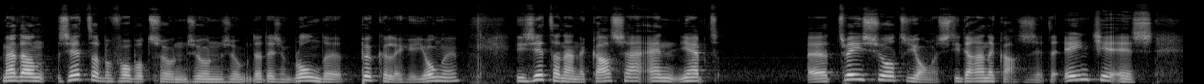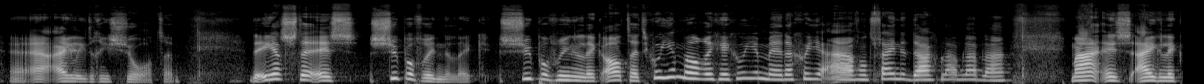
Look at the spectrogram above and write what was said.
Maar dan zit er bijvoorbeeld zo'n, zo'n, zo'n, dat is een blonde, pukkelige jongen. Die zit dan aan de kassa en je hebt uh, twee soorten jongens die daar aan de kassa zitten. Eentje is, uh, eigenlijk drie soorten. De eerste is super vriendelijk. Super vriendelijk, altijd goedemorgen, goedemiddag, goedenavond, fijne dag, bla bla bla. Maar is eigenlijk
